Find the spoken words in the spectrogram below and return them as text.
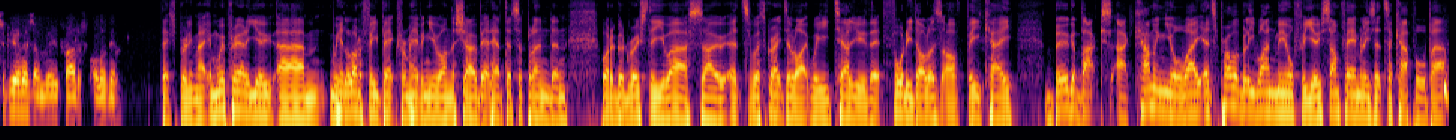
to be honest, I'm very proud of all of them. That's brilliant, mate. And we're proud of you. Um, we had a lot of feedback from having you on the show about how disciplined and what a good rooster you are. So it's with great delight we tell you that $40 of BK burger bucks are coming your way. It's probably one meal for you. Some families it's a couple, but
